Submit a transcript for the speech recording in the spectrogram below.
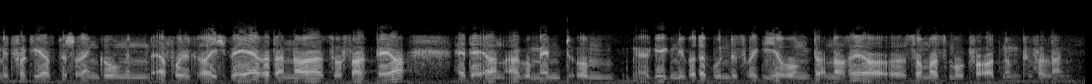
mit Verkehrsbeschränkungen erfolgreich wäre, dann, äh, so sagt er, hätte er ein Argument, um gegenüber der Bundesregierung dann nachher äh, Sommersmog-Verordnungen zu verlangen.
